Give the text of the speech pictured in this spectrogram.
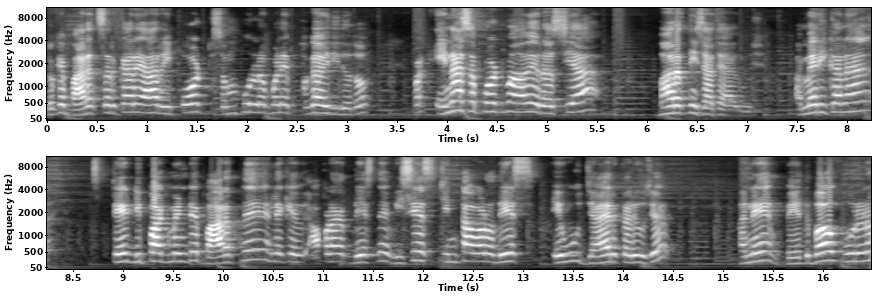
જોકે ભારત સરકારે આ રિપોર્ટ સંપૂર્ણપણે ફગાવી દીધો હતો, પણ એના સપોર્ટમાં હવે રશિયા ભારતની સાથે આવ્યું છે. અમેરિકાના સ્ટેટ ડિપાર્ટમેન્ટે ભારતને એટલે કે આપણા દેશને વિશેષ ચિંતાવાળો દેશ એવું જાહેર કર્યું છે અને ભેદભાવપૂર્ણ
